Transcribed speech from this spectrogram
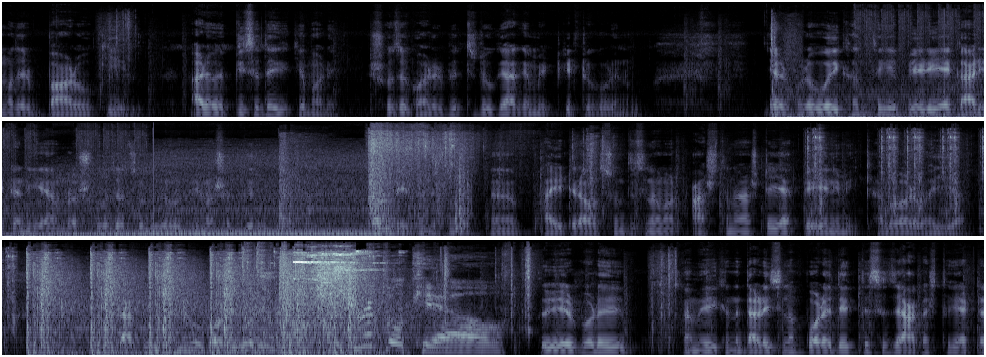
আমাদের বারো কিল আরে ভাই পিছে থেকে কে মারে? সোজা ঘরের ভিতরে ঢুকে আগে মিটকিটটা করে নেব। এরপরে ওইখান থেকে বেরিয়ে গাড়িটা নিয়ে আমরা সোজা চলে যাব বিমা শক্তির উপর। কারণ এখানে ফাইটের আওয়াজ শুনতেছিলাম আর আসতে না আসতেই একটা এনিমি খেলোয়াড় ভাইয়া। তাকে এখানেও বডি বডি তো এরপরে আমি এখানে দাঁড়িয়েছিলাম পরে দেখতেছি যে আকাশ থেকে একটা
